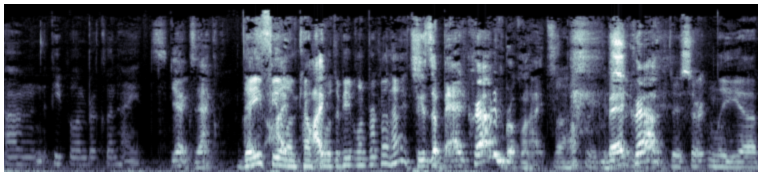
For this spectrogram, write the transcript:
um, the people in Brooklyn Heights. Yeah, exactly. They I- feel I- uncomfortable I- with the people in Brooklyn Heights. Because it's a bad crowd in Brooklyn Heights. Well, bad crowd. They're certainly uh,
